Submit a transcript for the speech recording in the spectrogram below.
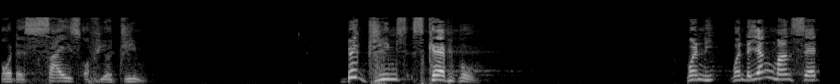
or the size of your dream. Big dreams scare people. When, he, when the young man said,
